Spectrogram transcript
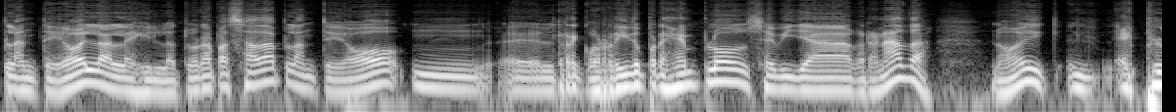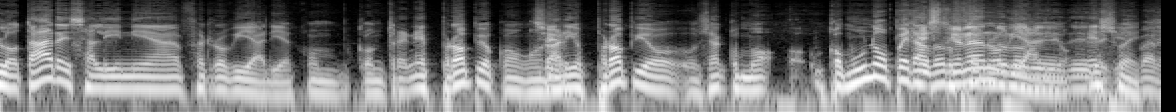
planteó en la legislatura pasada, planteó mm, el recorrido, por ejemplo, Sevilla-Granada, ¿no? Y, explotar esa línea ferroviaria con, con trenes propios, con Sí. horarios propios, o sea, como, como un operador ferroviario. de- de Eso aquí, es. vale.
